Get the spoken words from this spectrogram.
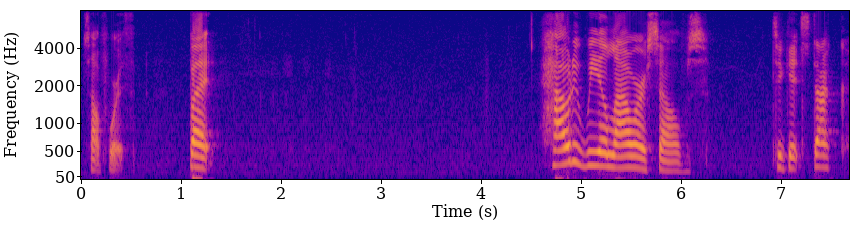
self worth. But how do we allow ourselves to get stuck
